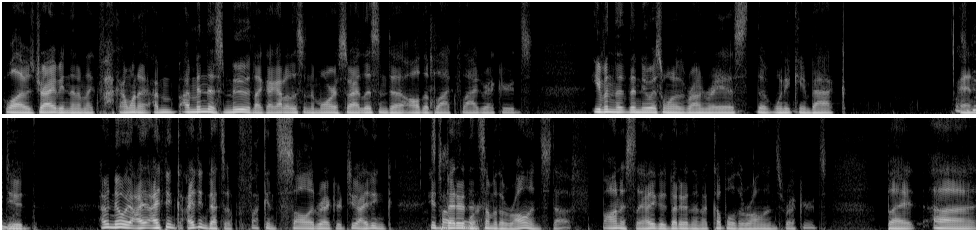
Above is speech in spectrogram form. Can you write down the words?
while I was driving. Then I'm like, fuck, I want to. I'm I'm in this mood. Like I got to listen to more. So I listened to all the Black Flag records, even the the newest one with Ron Reyes, the when he came back. That's and good one. dude, I know. I, I think I think that's a fucking solid record too. I think It's better than some of the Rollins stuff. Honestly, I think it's better than a couple of the Rollins records. But uh,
